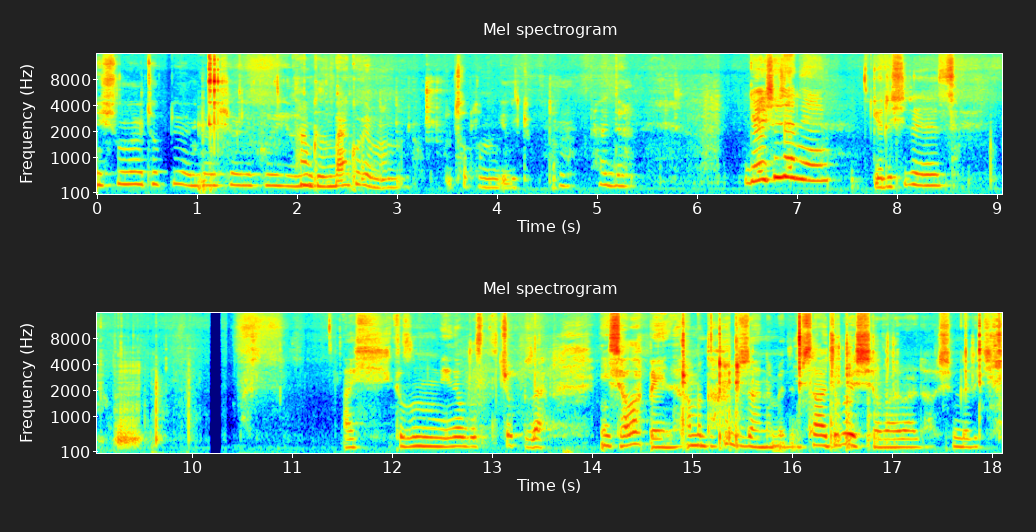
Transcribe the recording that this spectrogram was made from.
Anne şunları topluyorum. Ben şöyle koyuyorum. Tamam kızım ben koyuyorum onları. Toplamam gerek yok. Tamam. Hadi. Görüşürüz anne. Görüşürüz. Ay kızımın yeni odası da çok güzel. İnşallah beğenir ama daha düzenlemedim. Sadece bu eşyalar var daha şimdilik.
